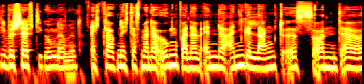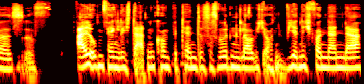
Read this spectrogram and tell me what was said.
die Beschäftigung damit. Ich glaube nicht, dass man da irgendwann am Ende angelangt ist und äh, allumfänglich datenkompetent ist. Das würden, glaube ich, auch wir nicht voneinander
